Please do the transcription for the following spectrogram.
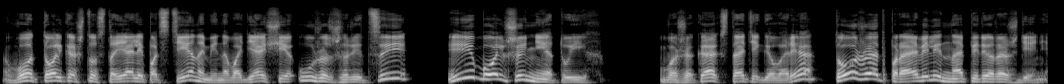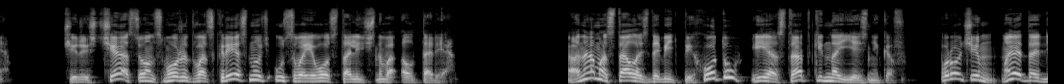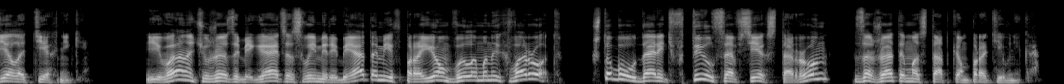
Вот только что стояли под стенами наводящие ужас жрецы, и больше нету их. Вожака, кстати говоря, тоже отправили на перерождение. Через час он сможет воскреснуть у своего столичного алтаря. А нам осталось добить пехоту и остатки наездников. Впрочем, это дело техники. Иваныч уже забегает со своими ребятами в проем выломанных ворот, чтобы ударить в тыл со всех сторон зажатым остатком противника.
